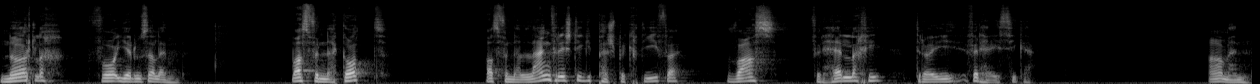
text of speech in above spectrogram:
nördlich von Jerusalem. Was für ein Gott, was für eine langfristige Perspektive, was für herrliche, treue Verheißungen. Amen.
